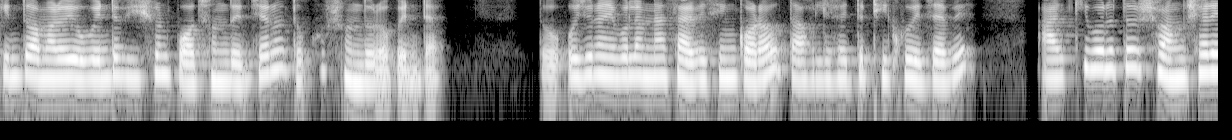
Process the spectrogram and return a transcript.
কিন্তু আমার ওই ওভেনটা ভীষণ পছন্দের, জানো তো? খুব সুন্দর ওভেনটা। তো ওই জন্য আমি বললাম, না, সার্ভিসিং করাও, তাহলে হয়তো ঠিক হয়ে যাবে। আর কি বলতো, সংসারে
